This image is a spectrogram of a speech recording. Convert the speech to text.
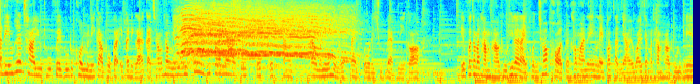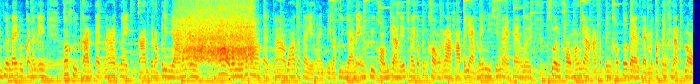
วัสดีเพื่อนชาว YouTube Facebook ทุกคน วันนี้กลับพบกับเอฟกันอีกแล้วกับช่องช่องนี้วิตตี้วิศรัญญา Just F F I อ่าวันนี้เห็นเอฟแต่งตัวในชุดแบบนี้ก็ เอฟก็จะมาทำ how to ที่หลายๆ คนชอบพอร์ตกันเข้ามานั่นเองเลยก็สัญญาไว้ว่าจะมาทำ how to ลุกนี้ให้เพื่อนได้ดูกันนั่นเอง ก็คือการแต่งหน้าในการไปรับปริญญานั่นเอง ก็วันนี้ก็จะมาแต่งหน้าว่าจะแต่งยังไงไปรับปริญญานั่นเองคือของทุกอย่างที่เอฟใช้ก็เป็นของราคาประหยัดไม่มีชิ้นไหนแพงเลย ส่วนของบางอย่างอาจจะเป็นเคาน์เตอร์แบรนด์แต่มันก็เป็นขนาดทดลอง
